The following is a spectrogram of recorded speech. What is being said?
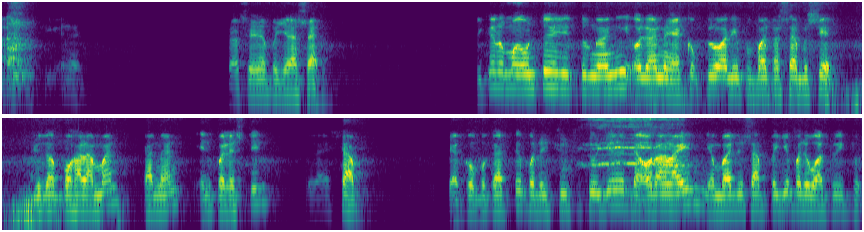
tak ada kan. Rasanya penjelasan. Jika rumah unta yang ditunggangi oleh anak Yaakob keluar dari perbatasan Mesir, juga halaman kanan, ini Palestin, wilayah Syam. Yaakob berkata pada cucu-cucunya dan orang lain yang berada sampainya pada waktu itu.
